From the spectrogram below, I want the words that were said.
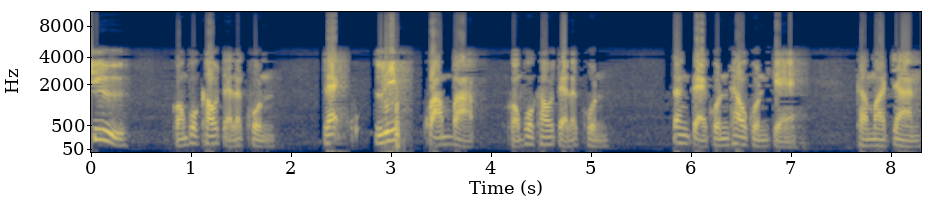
ชื่อของพวกเขาแต่ละคน และลิสต์ความบาปของพวกเขาแต่ละคน ตั้งแต่คนเท่าคนแก่ ธรรมาจารย์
